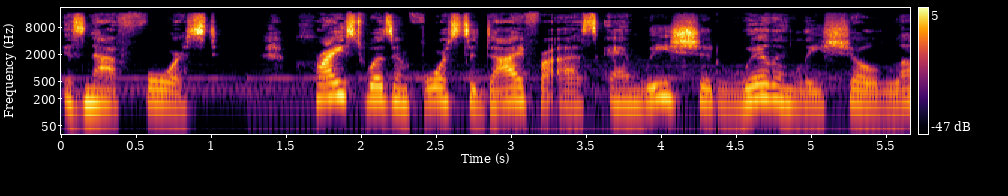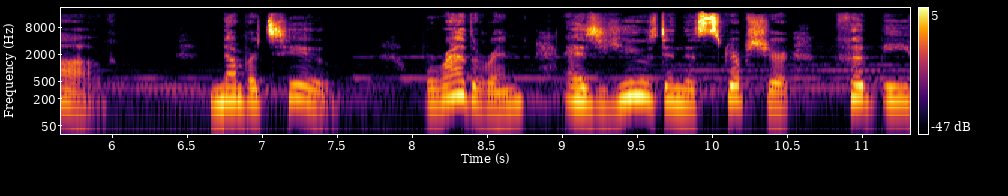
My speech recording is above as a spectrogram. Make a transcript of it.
it's not forced. Christ wasn't forced to die for us, and we should willingly show love. Number two, brethren, as used in the scripture, could be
